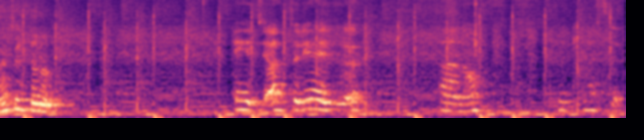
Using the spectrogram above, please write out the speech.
全然いける。えー、じゃあとりあえずあのいきます。もう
